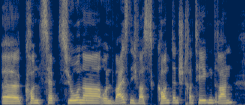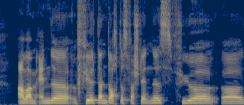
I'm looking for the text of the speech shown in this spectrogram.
äh, Konzeptioner und weiß nicht was, Content-Strategen dran. Aber am Ende fehlt dann doch das Verständnis für äh,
